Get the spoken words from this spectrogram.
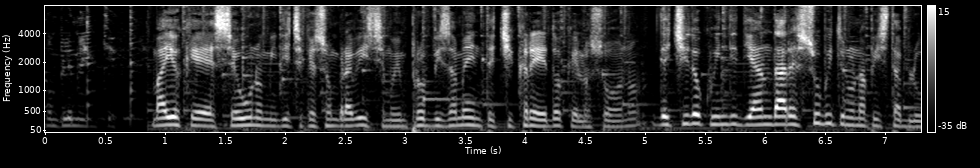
Complimenti. Ma io che se uno mi dice che sono bravissimo improvvisamente ci credo che lo sono, decido quindi di andare subito in una pista blu.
